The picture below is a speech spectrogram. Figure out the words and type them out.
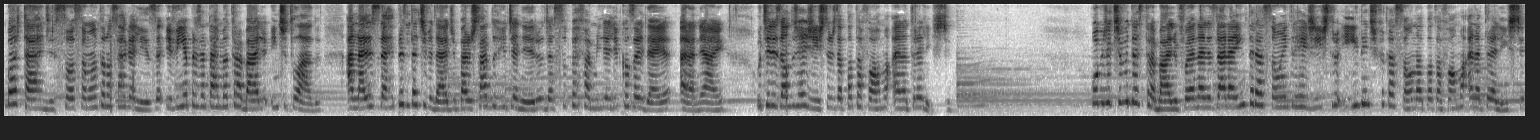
Boa tarde, sou a Samantha Nossargaliza e vim apresentar meu trabalho intitulado Análise da representatividade para o Estado do Rio de Janeiro da superfamília Lycozoideae araneae, utilizando os registros da plataforma iNaturalist. O objetivo desse trabalho foi analisar a interação entre registro e identificação na plataforma iNaturalist,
